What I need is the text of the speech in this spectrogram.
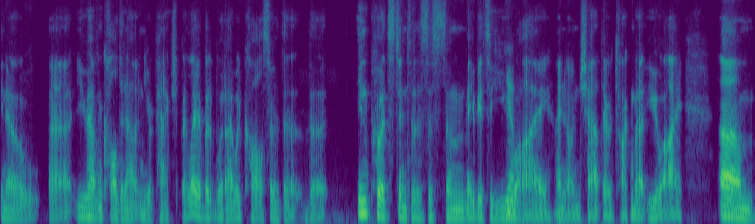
you know, uh, you haven't called it out in your package by layer, but what I would call sort of the the inputs into the system. Maybe it's a Yep. UI. I know in chat they were talking about UI. Yep. Um,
